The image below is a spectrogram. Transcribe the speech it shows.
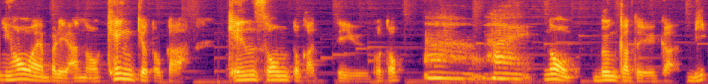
日本はやっぱりあの、謙虚とか、謙遜とかっていうこと？の文化というか、美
